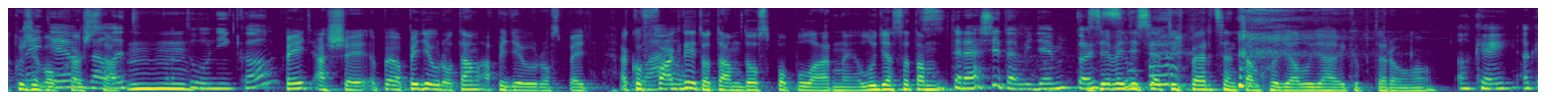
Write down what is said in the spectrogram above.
akože 5 eur vopcháš za sa. vrtuľníkom. 5 a 6, 5 eur tam a 5 eur späť. Ako Wow. fakt je to tam dosť populárne. Ľudia sa tam, Strašne tam idem. To z je 90% super. tam chodia ľudia helikopterov. No. OK, OK.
